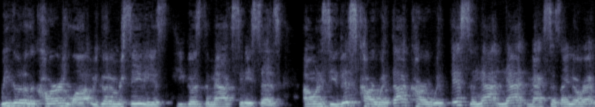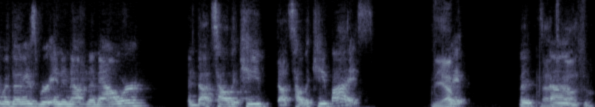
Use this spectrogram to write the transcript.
we go to the car lot, we go to Mercedes, he goes to Max and he says, I want to see this car with that car with this and that and that. And Max says, I know right where that is. We're in and out in an hour. And that's how the K that's how the K buys. Yeah. Right? But um, awesome.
